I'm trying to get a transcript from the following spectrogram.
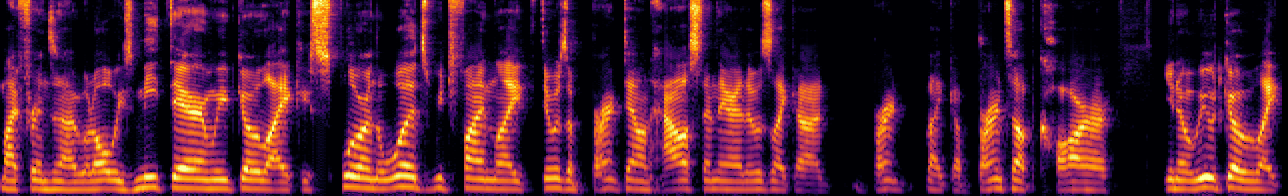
my friends and I would always meet there and we'd go like explore in the woods. We'd find like there was a burnt down house in there. There was like a burnt like a burnt up car. You know, we would go like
